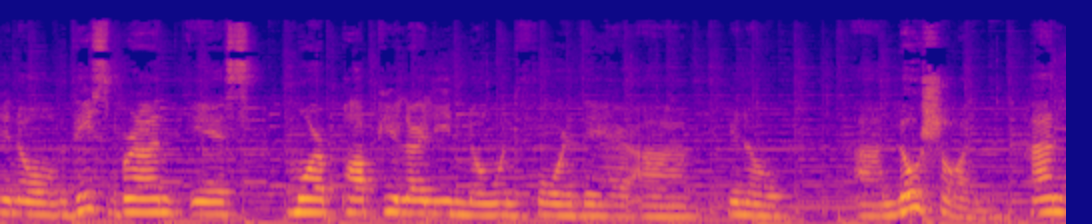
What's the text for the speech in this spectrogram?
you know, this brand is more popularly known for their, uh, you know, uh, lotion, hand,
